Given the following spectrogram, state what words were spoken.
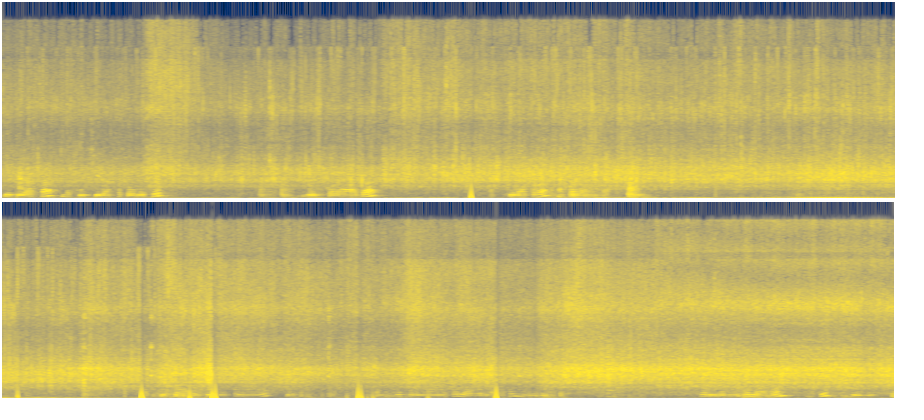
কেটে রাখা বা কুচি রাখা টমেটো। বেশ করা আদা চেরা করা কাঁচা লঙ্কা কিছু অল্প করতে নেব অল্প পরিমাণ মতো লবণটা এখন দিয়ে দেব পরিমাণ মতো লবণ দিয়ে দিচ্ছি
